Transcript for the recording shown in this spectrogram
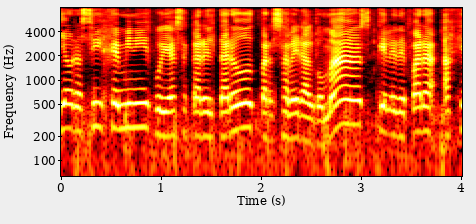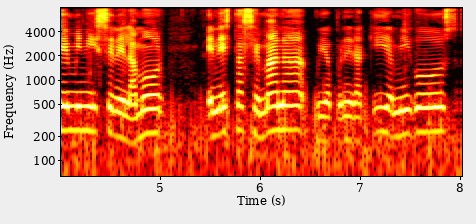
Y ahora sí, Géminis, voy a sacar el tarot para saber algo más que le depara a Géminis en el amor en esta semana. Voy a poner aquí, amigos,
